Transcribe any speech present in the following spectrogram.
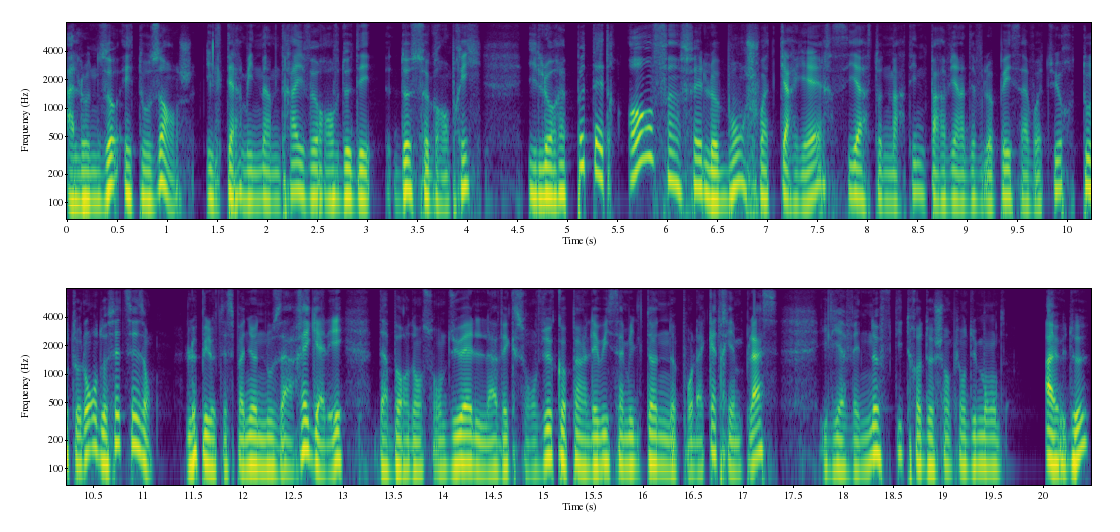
Alonso est aux anges. Il termine même driver of the day de ce Grand Prix. Il aurait peut-être enfin fait le bon choix de carrière si Aston Martin parvient à développer sa voiture tout au long de cette saison. Le pilote espagnol nous a régalé, d'abord dans son duel avec son vieux copain Lewis Hamilton pour la quatrième place. Il y avait 9 titres de champion du monde à eux deux.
